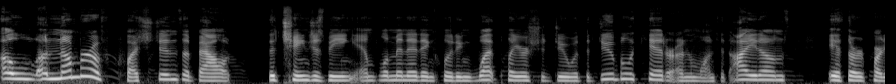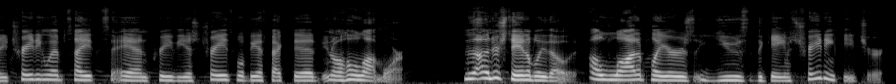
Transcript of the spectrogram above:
a, a, number of questions about the changes being implemented, including what players should do with the duplicate or unwanted items, if third party trading websites and previous trades will be affected, you know, a whole lot more. Understandably, though, a lot of players use the game's trading feature.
